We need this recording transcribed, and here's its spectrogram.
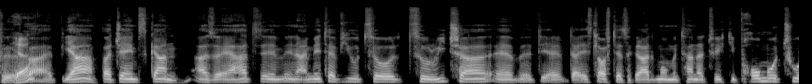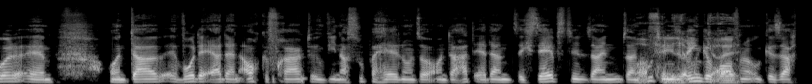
für ja? Bei, ja bei James Gunn. Also er hat ähm, in einem Interview zu zu Reacher, äh, der, da ist läuft jetzt gerade momentan natürlich die Promotour ähm, und da wurde er dann auch gefragt irgendwie nach Superhelden und so und da hat er dann sich selbst in seinen seinen oh, Hut in den Ring geworfen und gesagt,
